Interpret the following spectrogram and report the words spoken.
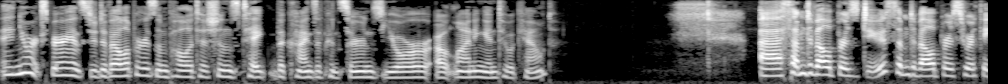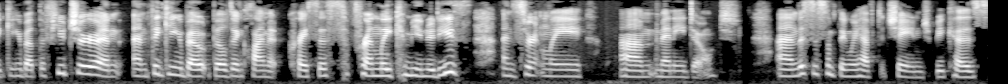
In your experience, do developers and politicians take the kinds of concerns you're outlining into account? Uh, some developers do. Some developers who are thinking about the future and, and thinking about building climate crisis friendly communities, and certainly um, many don't. And this is something we have to change because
